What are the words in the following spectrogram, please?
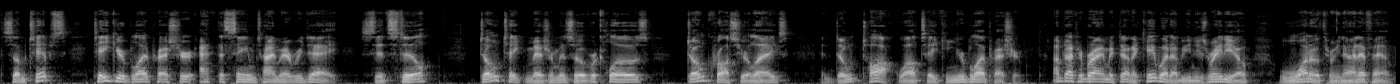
Some tips take your blood pressure at the same time every day. Sit still, don't take measurements over clothes, don't cross your legs, and don't talk while taking your blood pressure. I'm Dr. Brian McDonough, KYW News Radio, 1039 FM.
